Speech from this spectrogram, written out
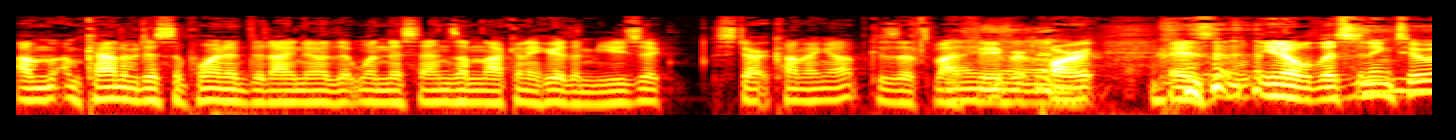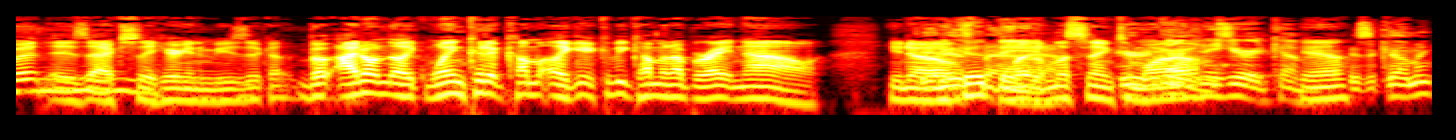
I'm I'm kind of disappointed that I know that when this ends, I'm not going to hear the music start coming up because that's my I favorite know. part. Is you know listening to it is actually hearing the music. But I don't like when could it come? Like it could be coming up right now. You know, It is Could be. when badass. I'm listening Here it You're tomorrow. going to hear it coming. Yeah, Is it coming?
